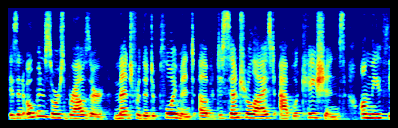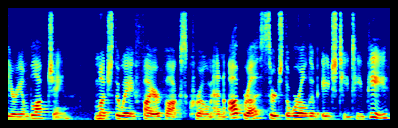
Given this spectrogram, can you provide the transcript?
is an open source browser meant for the deployment of decentralized applications on the Ethereum blockchain. Much the way Firefox, Chrome, and Opera search the world of HTTP,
